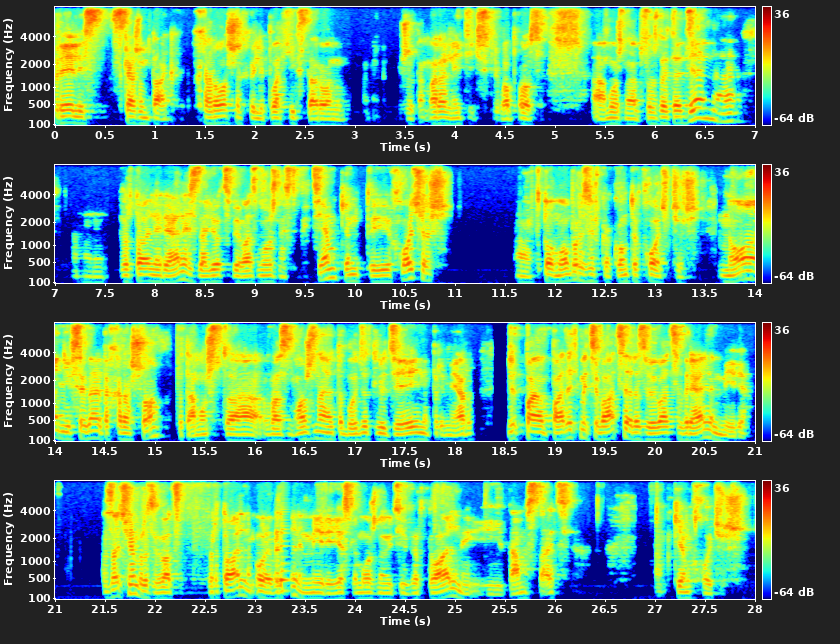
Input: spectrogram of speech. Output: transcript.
прелесть, скажем так, хороших или плохих сторон уже там морально-этические вопросы а, можно обсуждать отдельно. Виртуальная реальность дает тебе возможность быть тем, кем ты хочешь, а, в том образе, в каком ты хочешь. Но не всегда это хорошо, потому что, возможно, это будет людей, например, падать мотивация развиваться в реальном мире. А зачем развиваться в виртуальном, ой, в реальном мире, если можно уйти в виртуальный и там стать там, кем хочешь,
